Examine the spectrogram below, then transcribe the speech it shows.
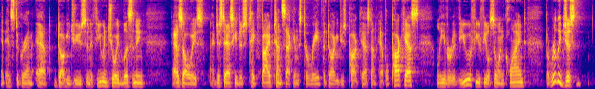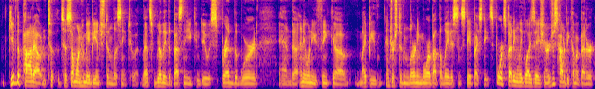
and Instagram at Doggy Juice. And if you enjoyed listening, as always, I just ask you to just take five, ten seconds to rate the Doggy Juice podcast on Apple Podcasts. Leave a review if you feel so inclined, but really just give the pod out to, to someone who may be interested in listening to it. That's really the best thing you can do is spread the word and uh, anyone you think uh, might be interested in learning more about the latest in state by state sports betting legalization or just how to become a better,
